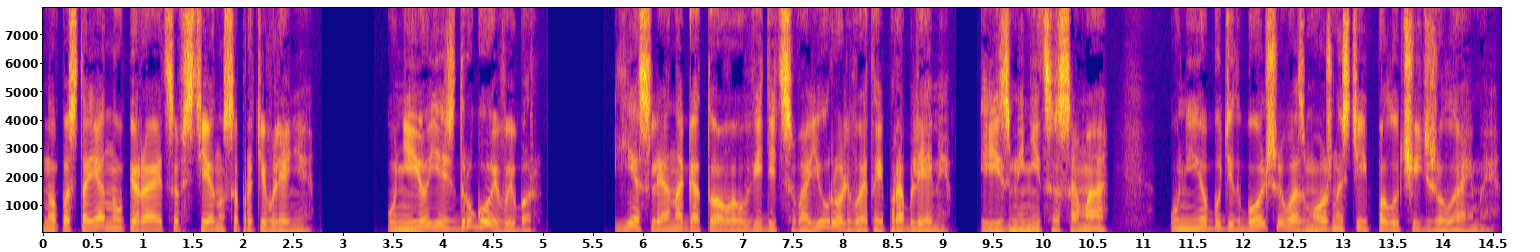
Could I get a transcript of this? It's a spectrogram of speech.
но постоянно упирается в стену сопротивления. У нее есть другой выбор. Если она готова увидеть свою роль в этой проблеме и измениться сама, у нее будет больше возможностей получить желаемое.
